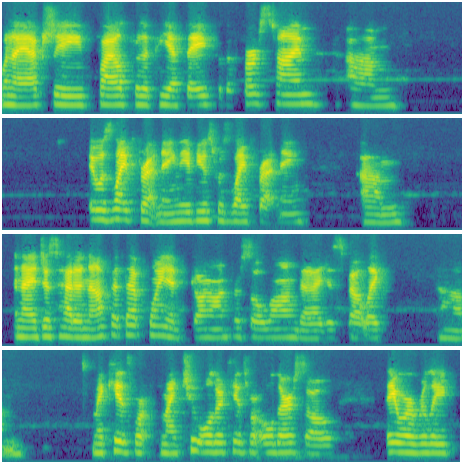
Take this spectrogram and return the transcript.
when I actually filed for the PFA for the first time. Um, it was life threatening. The abuse was life threatening. Um, and I just had enough at that point. It had gone on for so long that I just felt like um, my kids were, my two older kids were older. So they were really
